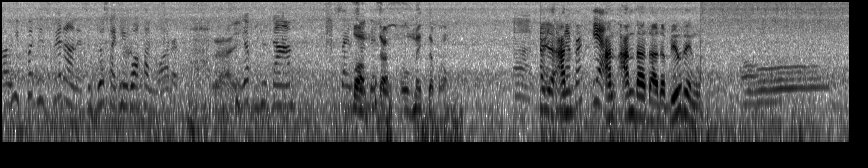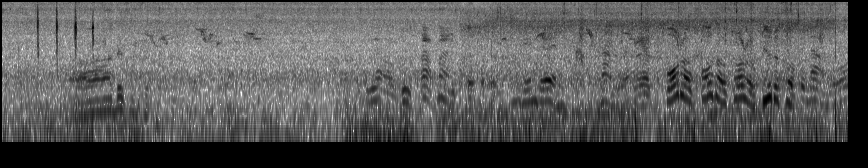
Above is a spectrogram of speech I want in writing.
Oh, he put his feet on it, so it looks like he walk on water. Right. He up, you down. Same Bomb so this that is, will make the bomb. uh, Yeah, remember? Yeah. And under the, the building. Oh. Oh, this is it. เด่นๆนั่งเลย Uh, photo, photo, photo, beautiful. นั่งเลย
